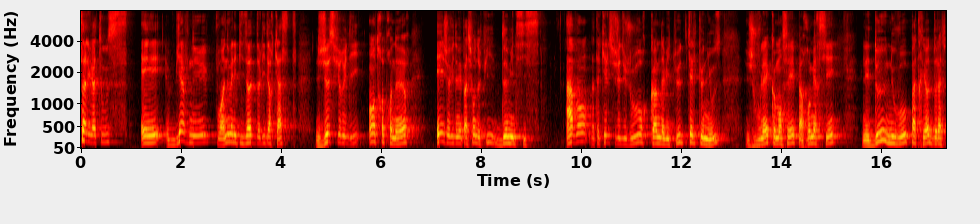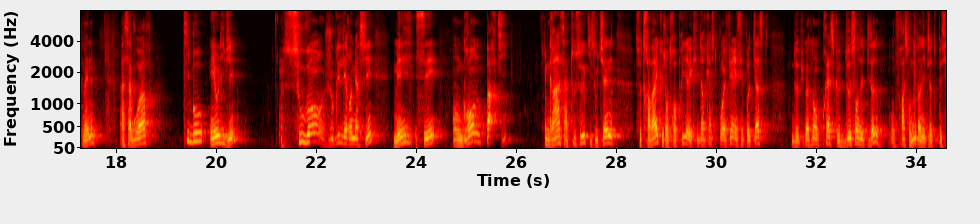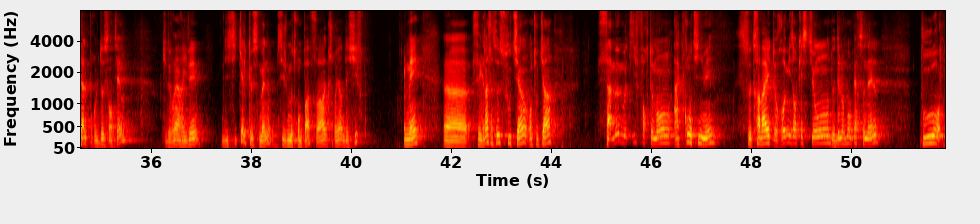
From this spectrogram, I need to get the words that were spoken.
Salut à tous et bienvenue pour un nouvel épisode de Leadercast. Je suis Rudy, entrepreneur et je vis de mes passions depuis 2006. Avant d'attaquer le sujet du jour, comme d'habitude, quelques news. Je voulais commencer par remercier les deux nouveaux patriotes de la semaine, à savoir Thibaut et Olivier. Souvent, j'oublie de les remercier, mais c'est en grande partie grâce à tous ceux qui soutiennent ce travail que j'ai entrepris avec leadercast.fr et ses podcasts depuis maintenant presque 200 épisodes. On fera sans doute un épisode spécial pour le 200e qui devrait arriver d'ici quelques semaines, si je ne me trompe pas, il faudra que je regarde les chiffres. Mais euh, c'est grâce à ce soutien, en tout cas, ça me motive fortement à continuer ce travail de remise en question, de développement personnel, pour,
